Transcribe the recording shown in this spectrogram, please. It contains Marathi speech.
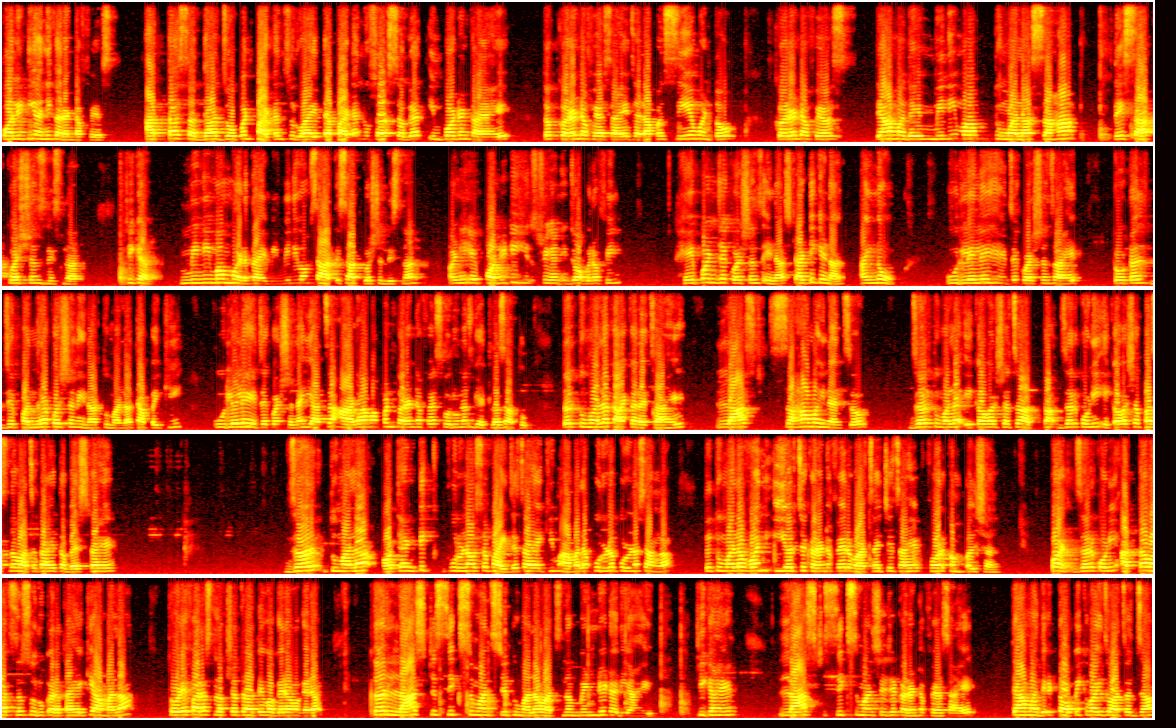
पॉलिटी आणि करंट अफेअर्स आता सध्या जो पण पॅटर्न सुरू आहे त्या पॅटर्ननुसार सगळ्यात इम्पॉर्टंट काय आहे? तर करंट अफेअर्स आहे ज्याला आपण सीए म्हणतो. करंट अफेअर्स त्यामध्ये मिनिमम तुम्हाला सहा ते सात क्वेश्चन्स दिसणार. ठीक आहे? मिनिमम म्हणताय मी. मिनिमम सहा ते सात क्वेश्चन दिसणार. आणि हे पॉलिटी हिस्ट्री आणि जॉग्राफी हे पण जे क्वेश्चन्स येणार स्टॅटिक येणार. आय नो उरलेले हे जे क्वेश्चन्स आहेत टोटल जे पंधरा क्वेश्चन येणार तुम्हाला त्यापैकी उरलेले हे जे क्वेश्चन आहे याचा आढावा पण करंट अफेअर्स वरूनच घेतला जातो. तर तुम्हाला काय करायचं आहे? लास्ट सहा महिन्यांचं जर तुम्हाला एका वर्षाचं आत्ता जर कोणी एका वर्षापासून वाचत आहे तर बेस्ट आहे. जर तुम्हाला ऑथेंटिक पूर्ण असं पाहिजेच आहे की आम्हाला पूर्ण पूर्ण सांगा तर तुम्हाला वन इयरचे करंट अफेअर वाचायचेच आहे फॉर कंपल्शन पण जर कोणी आत्ता वाचणं सुरू करत आहे की आम्हाला थोडेफारच लक्षात राहते वगैरे वगैरे तर लास्ट सिक्स मंथचे तुम्हाला वाचणं मेंडेटरी आहे. ठीक आहे? लास्ट सिक्स मंथचे जे करंट अफेअर्स आहेत त्यामध्ये टॉपिक वाईज वाचत जा.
